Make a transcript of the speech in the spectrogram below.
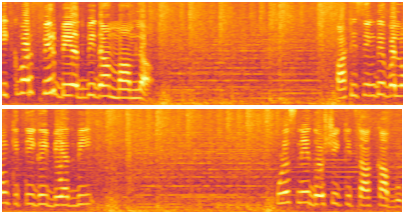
ਇੱਕ ਵਾਰ ਫਿਰ ਬੇਅਦਬੀ ਦਾ ਮਾਮਲਾ। ਪਾਠੀ ਸਿੰਘ ਦੇ ਵੱਲੋਂ ਕੀਤੀ ਗਈ ਬੇਅਦਬੀ। ਪੁਲਿਸ ਨੇ ਦੋਸ਼ੀ ਕੀਤਾ ਕਾਬੂ।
